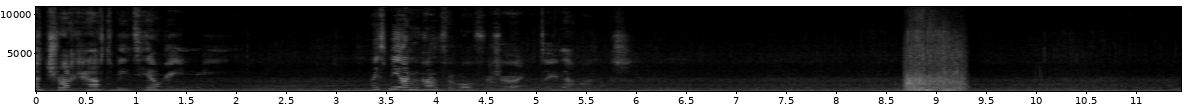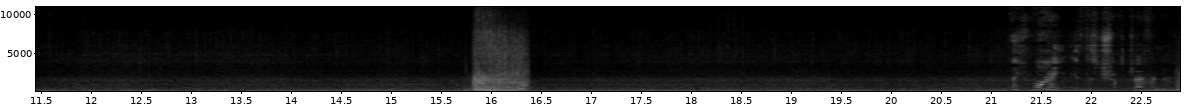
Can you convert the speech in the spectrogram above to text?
A truck have to be tailgating me? Makes me uncomfortable for sure, I can tell you that much. Like, why? Is the truck driver nervous?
